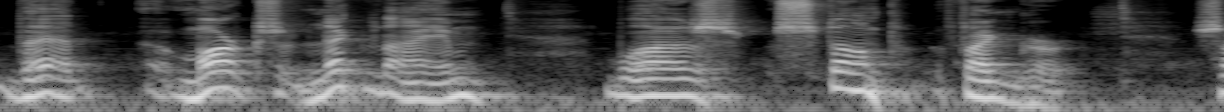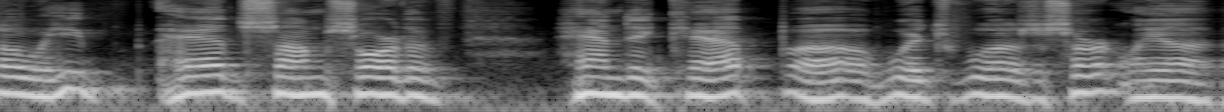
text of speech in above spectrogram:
that Mark's nickname was Stump Finger. So he had some sort of handicap, uh, which was certainly a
